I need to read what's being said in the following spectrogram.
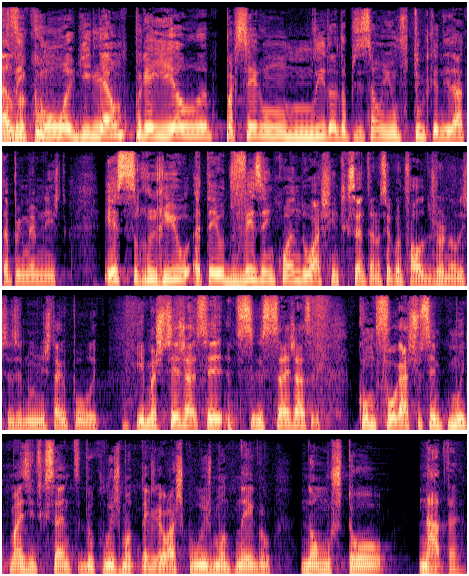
ali vacuno. com o aguilhão para ele parecer um líder da oposição e um futuro candidato a primeiro-ministro. Esse Rui Rio, até eu de vez em quando o acho interessante, a não ser quando falo dos jornalistas e do Ministério Público. E, mas seja, se- se- seja como for, acho sempre muito mais interessante do que o Luís Montenegro. Eu acho que o Luís Montenegro não mostrou nada.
